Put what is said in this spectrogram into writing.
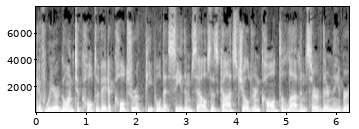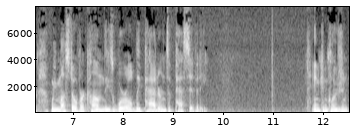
If we are going to cultivate a culture of people that see themselves as God's children called to love and serve their neighbor, we must overcome these worldly patterns of passivity. In conclusion,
